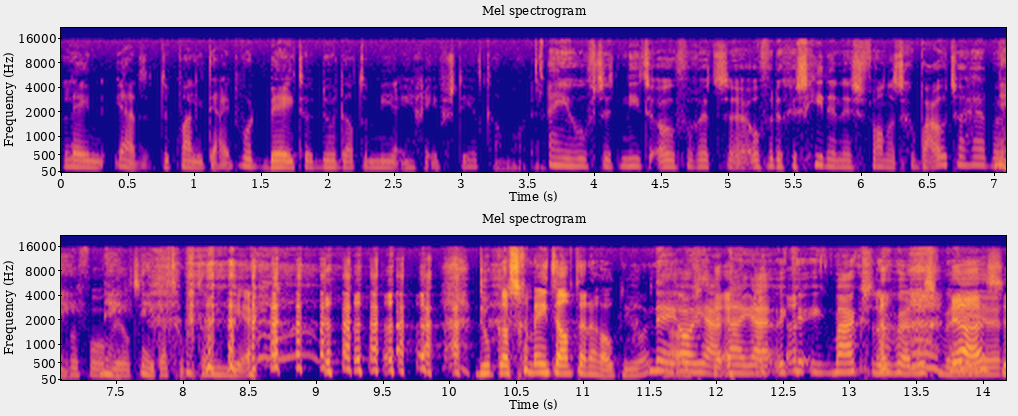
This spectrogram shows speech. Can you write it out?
Alleen ja, de, de kwaliteit wordt beter doordat er meer in geïnvesteerd kan worden. En je hoeft het niet over, het, eh, over de geschiedenis van het gebouw te hebben, Nee, bijvoorbeeld. nee, nee, dat hoeft dan niet meer. Doe ik als gemeenteambtenaar ook niet hoor. Nee, Nou, oh ja, nou ja, ik, ik maak ze nog wel eens mee. ja, eh. ze-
